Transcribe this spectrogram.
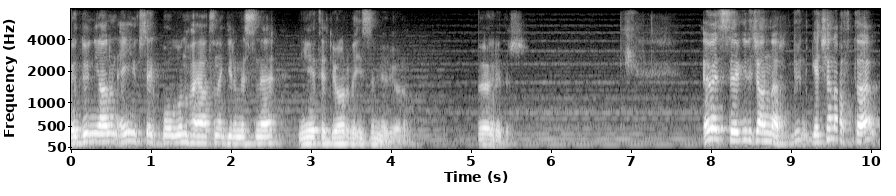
Ve dünyanın en yüksek bolluğun hayatına girmesine niyet ediyor ve izin veriyorum. Böyledir. Evet sevgili canlar, dün, geçen hafta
